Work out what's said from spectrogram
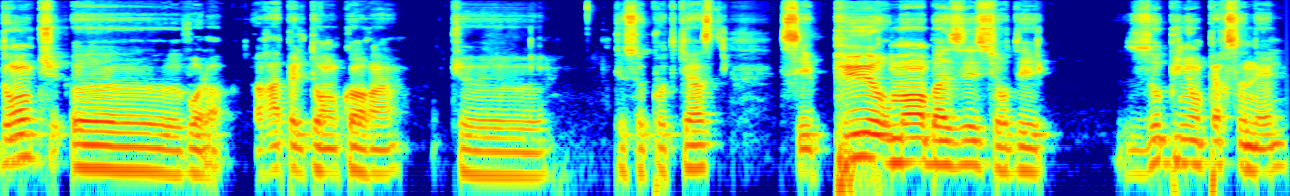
Donc heu, voilà, rappelle-toi encore, hein, que ce podcast, c'est purement basé sur des opinions personnelles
